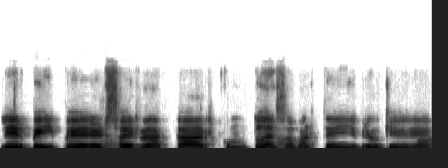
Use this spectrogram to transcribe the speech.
leer papers, saber redactar, como toda esa parte, yo creo que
